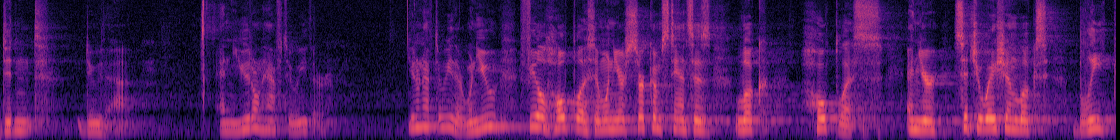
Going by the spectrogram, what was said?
didn't do that. And you don't have to either. You don't have to either. When you feel hopeless and when your circumstances look hopeless and your situation looks bleak,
